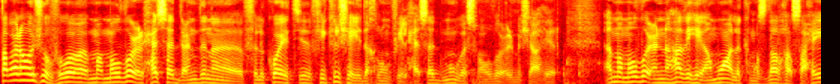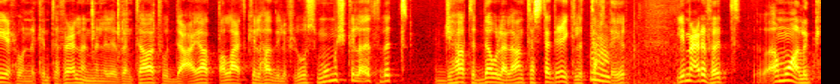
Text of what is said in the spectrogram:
طبعا هو شوف هو موضوع الحسد عندنا في الكويت في كل شيء يدخلون فيه الحسد مو بس موضوع المشاهير. أما موضوع إن هذه أموالك مصدرها صحيح وإنك أنت فعلا من الإيفنتات والدعايات طلعت كل هذه الفلوس مو مشكلة اثبت. جهات الدولة الآن تستدعيك للتحقيق لمعرفة أموالك.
